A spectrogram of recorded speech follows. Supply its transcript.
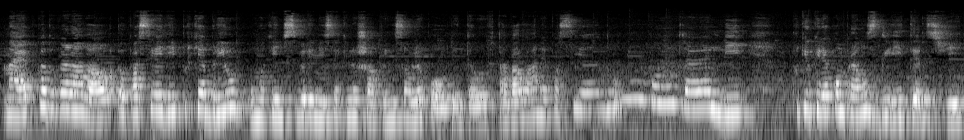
na época do carnaval, eu passei ali porque abriu uma Quente Berenice aqui no shopping em São Leopoldo. Então eu tava lá, né, passeando, hum, vou entrar ali, porque eu queria comprar uns glitters de,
